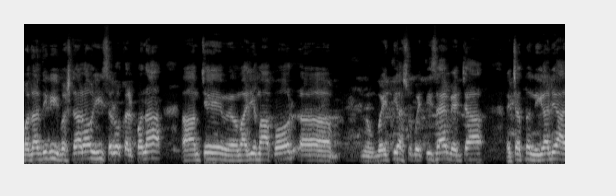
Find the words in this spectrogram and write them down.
पदाधिकारी बसणार आहोत ही सर्व कल्पना आमचे माजी महापौर वैती असो वैती साहेब यांच्या याच्यातनं निघाली अ,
